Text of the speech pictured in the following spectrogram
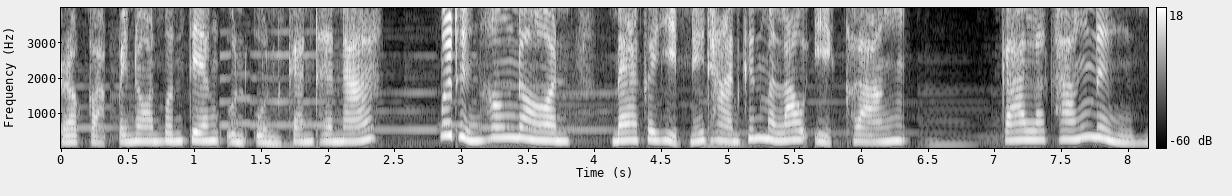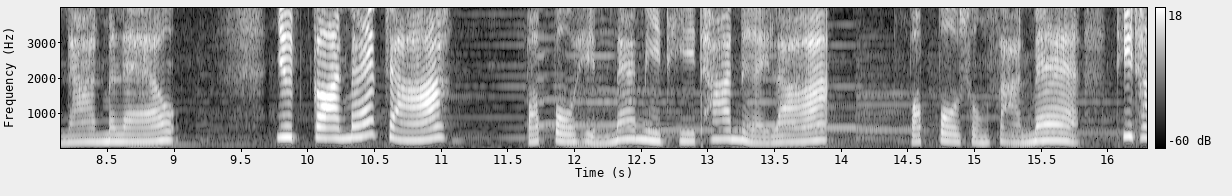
เรากลับไปนอนบนเตียงอุ่นๆกันเถอะนะ เมื่อถึงห้องนอน แม่ก็หยิบนิทานขึ้นมาเล่าอีกครั้ง การละครั้งหนึ่ง นานมาแล้ว หยุดก่อนแม่จ๋าป๊อปโปเห็นแม่มีทีท่าเหนื่อยล้าป๊อปโปสงสารแม่ที่ท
